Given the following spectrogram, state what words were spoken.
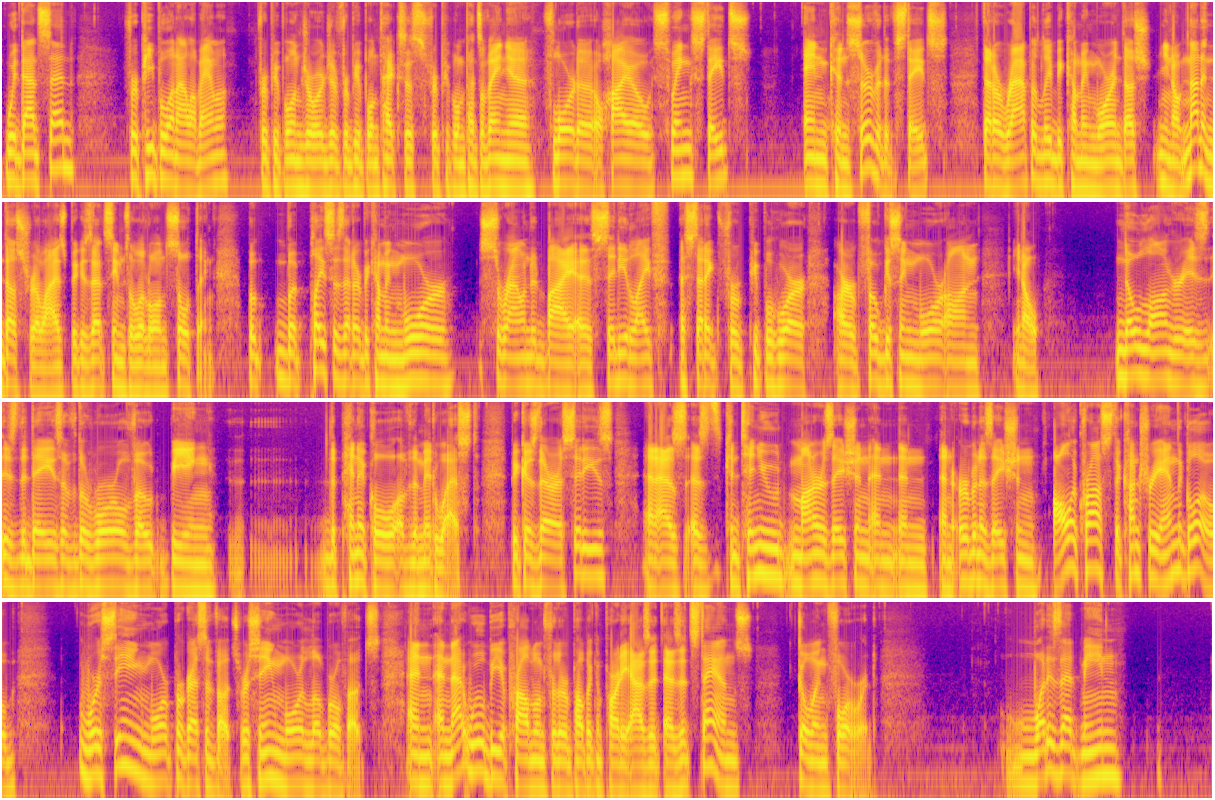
With that said, for people in Alabama, for people in Georgia, for people in Texas, for people in Pennsylvania, Florida, Ohio, swing states, and conservative states that are rapidly becoming more industrial, you know, not industrialized because that seems a little insulting, but but places that are becoming more surrounded by a city life aesthetic for people who are are focusing more on, you know, no longer is is the days of the rural vote being the pinnacle of the Midwest because there are cities and as as continued modernization and, and, and urbanization all across the country and the globe, we're seeing more progressive votes. We're seeing more liberal votes. And and that will be a problem for the Republican Party as it as it stands going forward. What does that mean?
